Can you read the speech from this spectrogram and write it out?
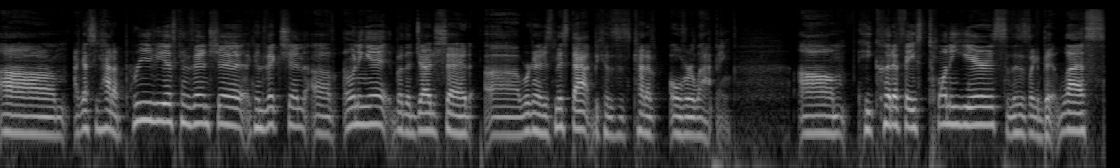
Um, I guess he had a previous convention conviction of owning it, but the judge said, uh, we're going to dismiss that because it's kind of overlapping. Um, he could have faced 20 years, so this is like a bit less.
